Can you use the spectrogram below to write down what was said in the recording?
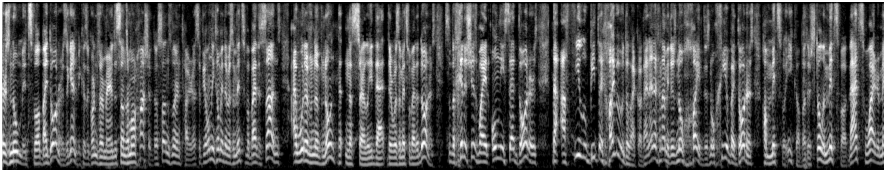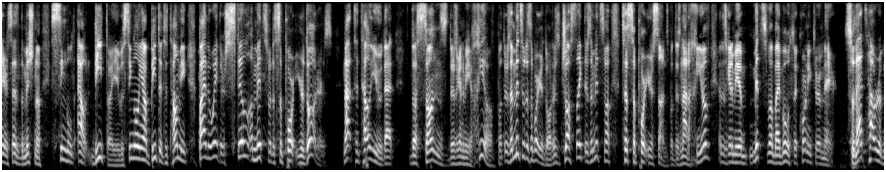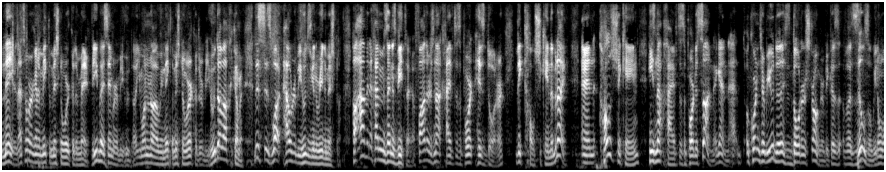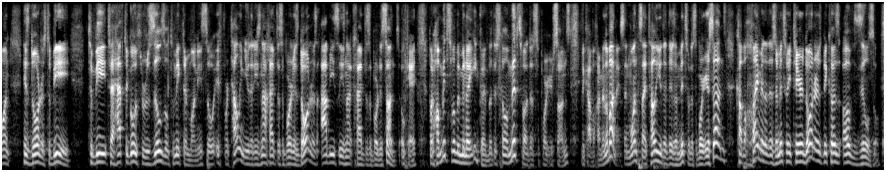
there's no mitzvah by daughters. Again, because according to our marriage, the sons are more chashav. The sons learn Torah. So if you only told me there was a mitzvah by the sons, I wouldn't have known necessarily that there was a mitzvah by the daughters. So the chiddush is why it only said daughters, that afilu bita chayvu. That there's no chayv, there's no chiyuv by daughters, ha mitzvah ika, but there's still a mitzvah. That's why Rameir says the Mishnah singled out bita. It was singling out bita to tell me, by the way, there's still a mitzvah to support your daughters. Not to tell you that the sons, there's going to be a chiyuv, but there's a mitzvah to support your daughters, just like there's a mitzvah to support your sons. But there's not a chiyuv, and there's going to be a mitzvah by both, according to Rameir. So that's how Rav Meir, that's how we're going to make the Mishnah work with Rav Meir. You want to know how we make the Mishnah work with Rabbi Huda? This is what, how Rabbi Huda is going to read the Mishnah. A father is not chayiv to support his daughter, the kol shekain the. And kol shekain, he's not chayiv to support his son. Again, uh, according to Rabbi Huda, his daughter is stronger because of a zilzal. We don't want his daughters to be, to be, to have to go through zilzal to make their money. So if we're telling you that he's not chayiv to support his daughters, obviously he's not chayiv to support his sons. Okay. But ha mitzvah but there's still a mitzvah to support your sons. And once I tell you that there's a mitzvah to support your sons, that there's a mitzvah to your daughters because of zilzal.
